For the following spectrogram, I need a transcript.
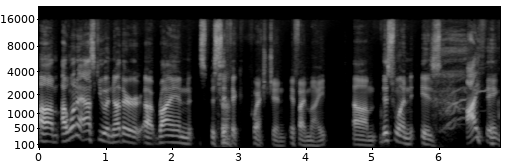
Um, I want to ask you another uh, Ryan specific question, if I might. Um, this one is, I think,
